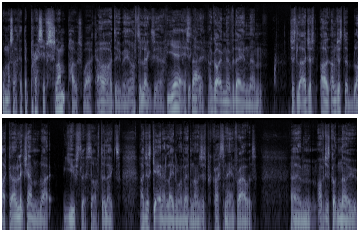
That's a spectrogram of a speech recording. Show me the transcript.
almost like a depressive slump post workout. Oh, I do, mate. After legs, yeah. Yeah, it's that. I got him the other day, and um, just like I just, I, I'm just a like I literally am like useless after legs. I just get in and lay on my bed, and I was just procrastinating for hours. Um, I've just got no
